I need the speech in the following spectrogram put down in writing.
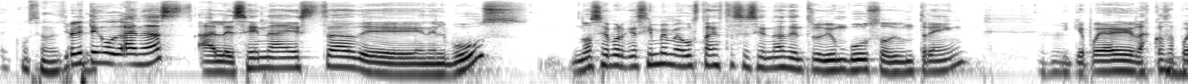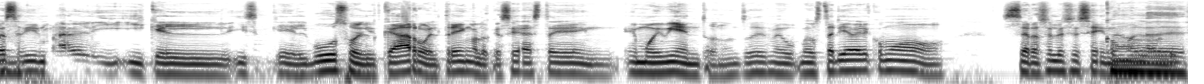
Ay, ¿cómo se llama esa Yo le tengo ganas a la escena esta de en el bus. No sé por qué siempre me gustan estas escenas dentro de un bus o de un tren. Y que puede, las cosas pueden salir mal y, y que, el, y que el bus o el carro o el tren o lo que sea esté en, en movimiento, ¿no? Entonces me, me gustaría ver cómo se resuelve esa escena. como ¿no? la de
